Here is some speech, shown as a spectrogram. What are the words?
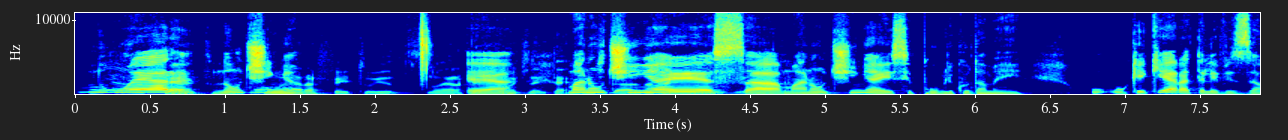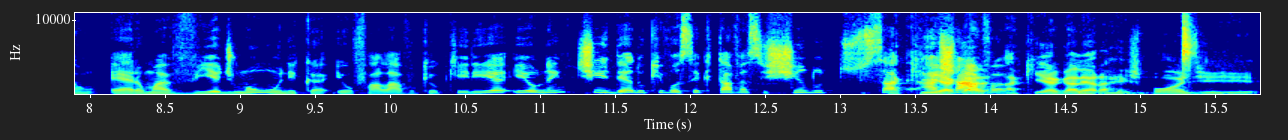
Não era, feito. não tinha. Não era feito isso. Não era feito É, antes da internet. Mas não da- da tinha tecnologia, essa, mas não tinha esse público também. O, o que que era a televisão? Era uma via de mão única. Eu falava o que eu queria e eu nem tinha ideia do que você que estava assistindo Aqui, a, achava. ga- aqui a galera responde,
